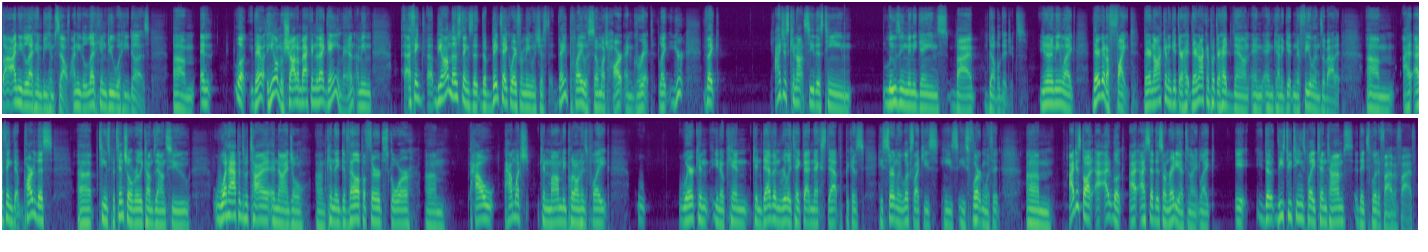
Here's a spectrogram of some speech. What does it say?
I need to let him be himself. I need to let him do what he does. Um, and look, they, he almost shot him back into that game, man. I mean, I think uh, beyond those things, the the big takeaway for me was just they play with so much heart and grit. Like you're like I just cannot see this team losing many games by double digits. You know what I mean? Like they're gonna fight. They're not gonna get their head. They're not gonna put their heads down and and kind of get in their feelings about it. Um, I, I think that part of this uh, team's potential really comes down to what happens with Ty and Nigel. Um, can they develop a third score? Um, how how much can Mamadi put on his plate? where can you know can can Devin really take that next step because he certainly looks like he's he's he's flirting with it. Um, I just thought I, I look I, I, said this on radio tonight like it, the, these two teams play ten times they'd split at five and five.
